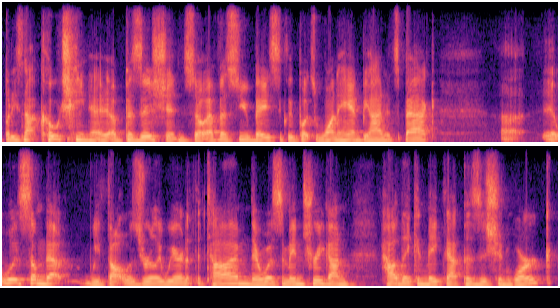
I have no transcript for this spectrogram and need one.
but he's not coaching a position. So FSU basically puts one hand behind its back uh, it was something that we thought was really weird at the time. There was some intrigue on how they can make that position work.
